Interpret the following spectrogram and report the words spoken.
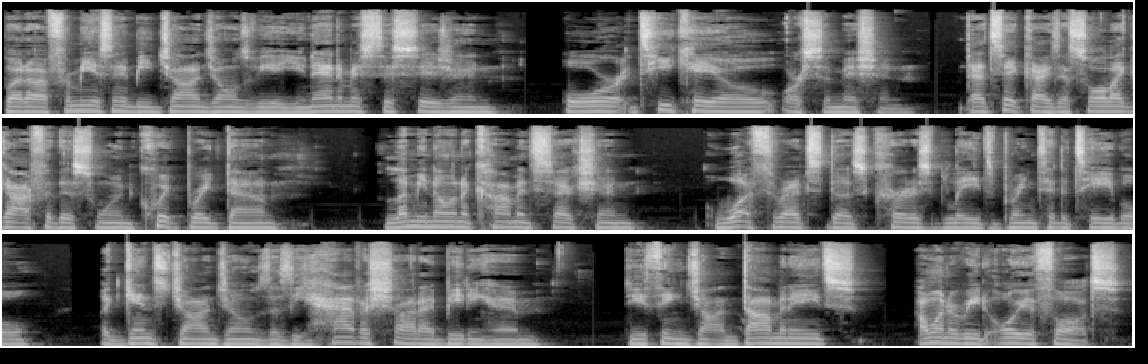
But uh, for me, it's going to be Jon Jones via unanimous decision or TKO or submission. That's it, guys. That's all I got for this one. Quick breakdown. Let me know in the comment section what threats does Curtis Blaydes bring to the table against Jon Jones? Does he have a shot at beating him? Do you think Jon dominates? I want to read all your thoughts.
